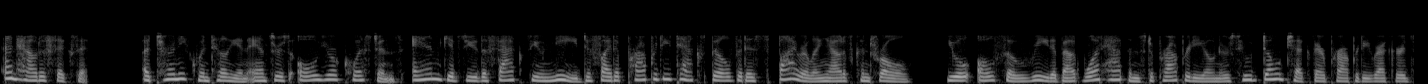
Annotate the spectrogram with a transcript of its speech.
and How to Fix It. Attorney Quintilian answers all your questions and gives you the facts you need to fight a property tax bill that is spiraling out of control. You'll also read about what happens to property owners who don't check their property records,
